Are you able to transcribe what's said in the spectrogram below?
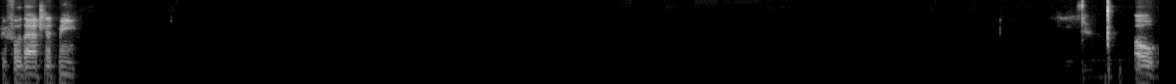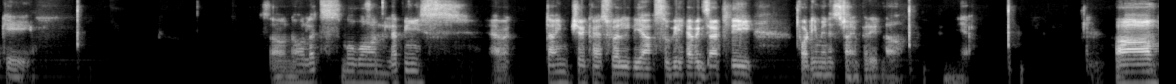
Before that, let me Okay. So now let's move on. Let me have a time check as well. Yeah, so we have exactly 40 minutes time period now. Yeah. Um,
